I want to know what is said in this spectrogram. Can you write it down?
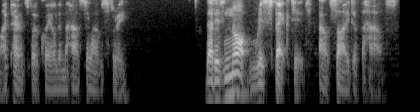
my parents spoke Creole in the house till I was three, that is not respected outside of the house,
